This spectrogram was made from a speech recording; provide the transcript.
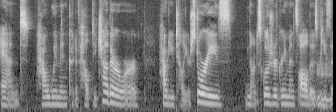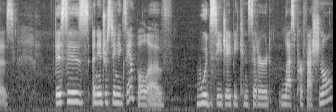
and how women could have helped each other or how do you tell your stories, non disclosure agreements, all those mm-hmm. pieces. This is an interesting example of would CJ be considered less professional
